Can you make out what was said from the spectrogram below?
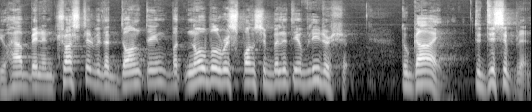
You have been entrusted with the daunting but noble responsibility of leadership to guide, to discipline,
